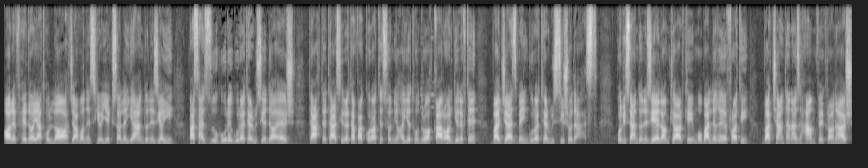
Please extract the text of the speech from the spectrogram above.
عارف هدایت الله جوان 31 ساله اندونزیایی پس از ظهور گروه تروریستی داعش تحت تاثیر تفکرات سنی های تندرو قرار گرفته و جذب این گروه تروریستی شده است. پلیس اندونزی اعلام کرد که این مبلغ افراطی و چند تن از همفکرانش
